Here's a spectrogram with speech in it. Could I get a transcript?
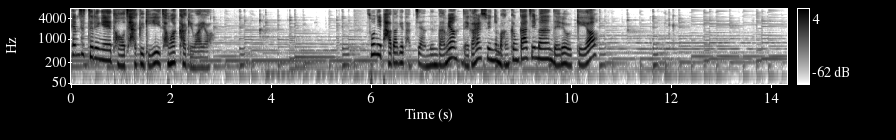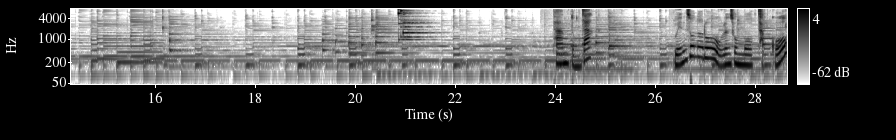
햄스트링에 더 자극이 정확하게 와요. 손이 바닥에 닿지 않는다면 내가 할 수 있는 만큼까지만 내려올게요. 다음 동작. 왼손으로 오른손목 잡고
